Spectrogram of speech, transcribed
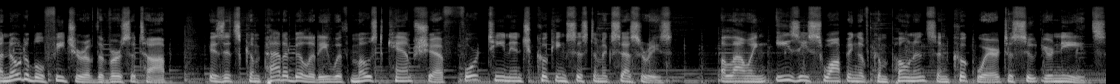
A notable feature of the VersaTop is its compatibility with most Camp Chef 14-inch cooking system accessories, allowing easy swapping of components and cookware to suit your needs.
